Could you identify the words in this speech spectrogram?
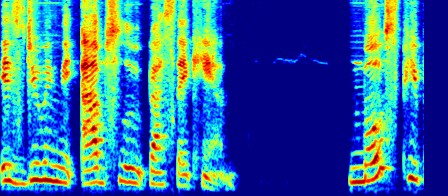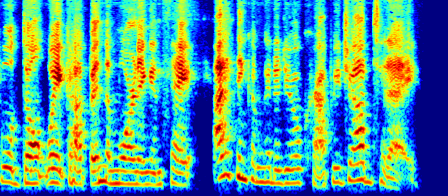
is doing the absolute best they can. Most people don't wake up in the morning and say, I think I'm going to do a crappy job today,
